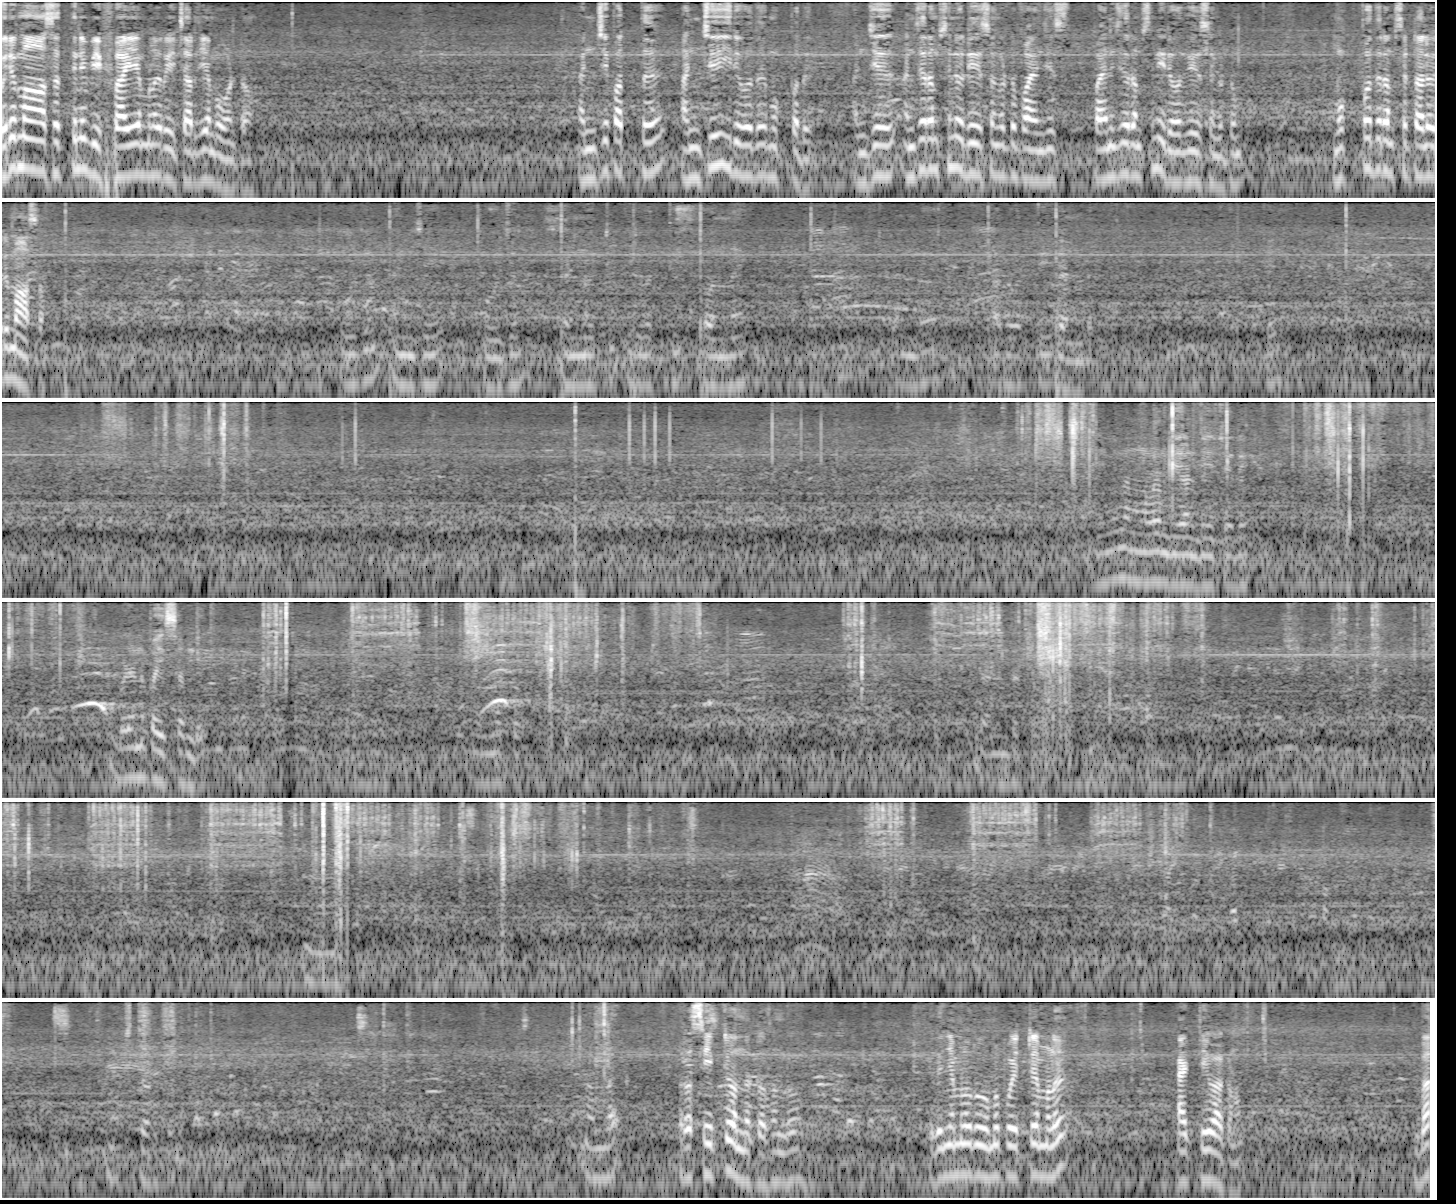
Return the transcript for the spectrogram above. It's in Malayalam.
ഒരു മാസത്തിന് വിഫായി നമ്മൾ റീചാർജ് ചെയ്യാൻ പോകും കേട്ടോ അഞ്ച് പത്ത് അഞ്ച് ഇരുപത് മുപ്പത്. അഞ്ച് അഞ്ച് റംസിന് ഒരു ദിവസം കിട്ടും പതിനഞ്ച് പതിനഞ്ച് റംസിന് ഇരുപത് ദിവസം കിട്ടും. മുപ്പത് റംസ് ഇട്ടാൽ ഒരു മാസം. പൂജ്യം അഞ്ച് പൂജ്യം എണ്ണൂറ്റി ഇരുപത്തി ഒന്ന് രണ്ട് അറുപത്തി രണ്ട്. നമ്മൾ എന്ത് ചെയ്യാണ്ട് വെച്ചാൽ ഇവിടെ തന്നെ പൈസ ഉണ്ട്. കൊടുത്തു നമ്മൾ റെസിപ്റ്റ് വന്നിട്ടോ സംഭവം? ഇത് നമ്മൾ റൂമിൽ പോയിട്ട് നമ്മൾ ആക്റ്റീവ് ആക്കണം.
